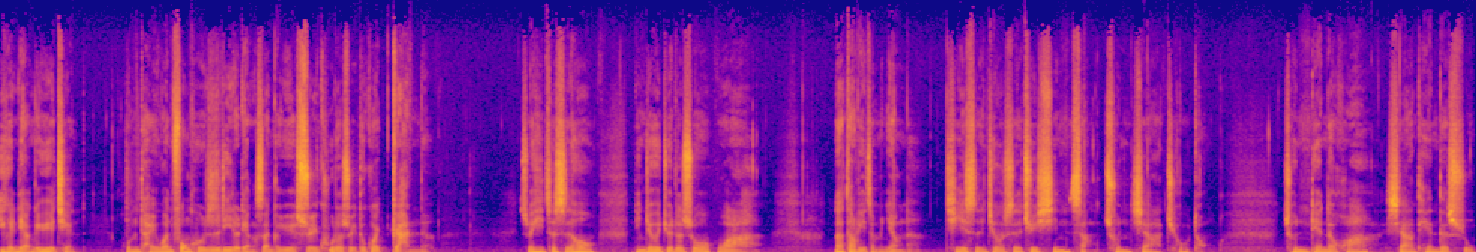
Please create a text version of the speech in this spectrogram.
一个两个月前，我们台湾风和日丽了两三个月，水库的水都快干了。所以这时候，你就会觉得说，哇，那到底怎么样呢？其实就是去欣赏春夏秋冬。春天的花，夏天的暑，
